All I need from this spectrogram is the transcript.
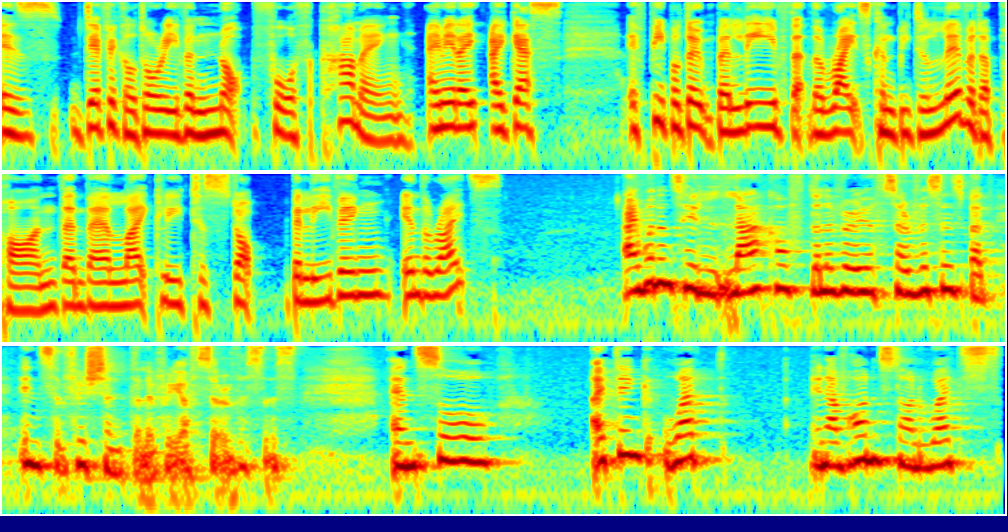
is difficult or even not forthcoming. I mean, I, I, guess if people don't believe that the rights can be delivered upon, then they're likely to stop believing in the rights? I wouldn't say lack of delivery of services, but insufficient delivery of services. And so I think what in Afghanistan, what's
